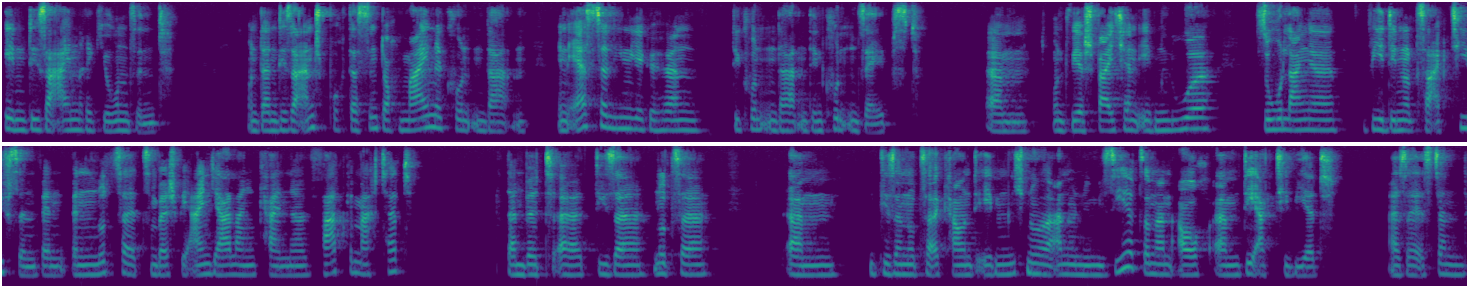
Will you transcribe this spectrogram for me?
in dieser einen Region sind. Und dann dieser Anspruch, das sind doch meine Kundendaten. In erster Linie gehören die Kundendaten den Kunden selbst. Ähm, und wir speichern eben nur so lange wie die Nutzer aktiv sind. Wenn, wenn ein Nutzer zum Beispiel ein Jahr lang keine Fahrt gemacht hat, dann wird äh, dieser Nutzer, ähm, dieser Nutzer-Account eben nicht nur anonymisiert, sondern auch ähm, deaktiviert. Also er ist dann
